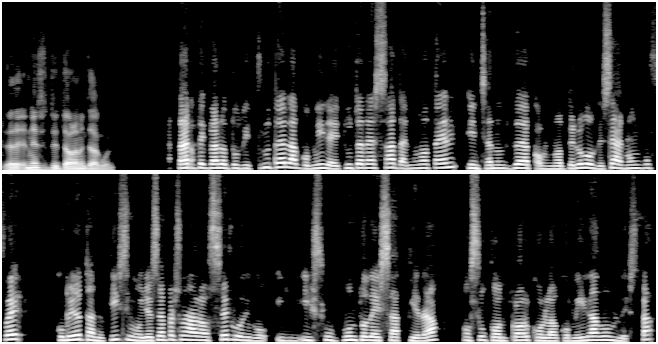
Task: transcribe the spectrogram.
eh, en eso estoy totalmente de acuerdo. Tarde, claro, tú disfrutas de la comida y tú te desatas en un hotel, hinchándote con un hotel o donde sea, en un buffet, comiendo tantísimo. Yo esa persona la observo, digo, y, y su punto de saciedad o su control con la comida, ¿dónde está?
